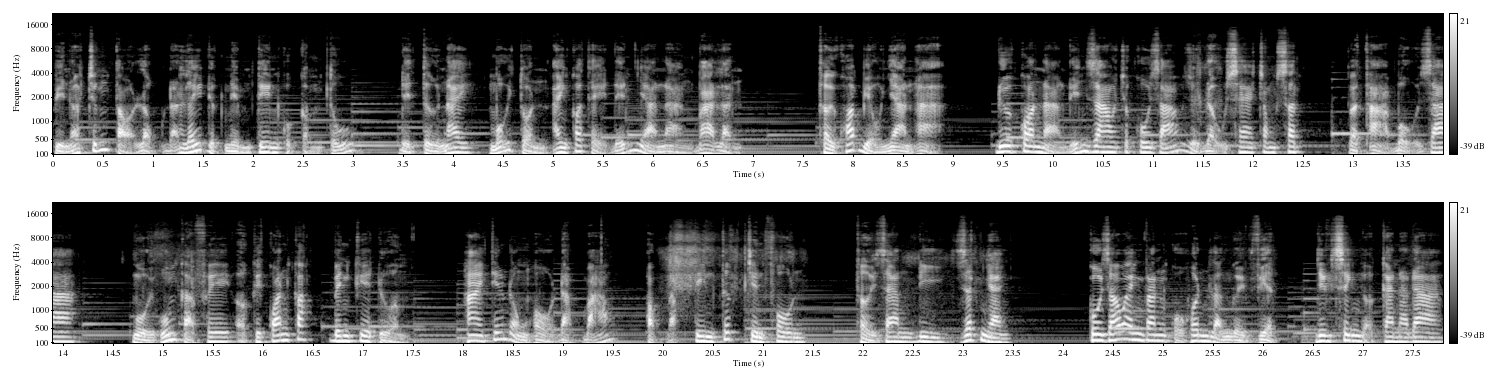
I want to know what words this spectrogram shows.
vì nó chứng tỏ Lộc đã lấy được niềm tin của Cẩm Tú để từ nay mỗi tuần anh có thể đến nhà nàng ba lần. Thời khóa biểu nhàn hạ, đưa con nàng đến giao cho cô giáo rồi đậu xe trong sân và thả bộ ra ngồi uống cà phê ở cái quán cóc bên kia đường. Hai tiếng đồng hồ đọc báo hoặc đọc tin tức trên phone, thời gian đi rất nhanh. Cô giáo Anh văn của Huân là người Việt nhưng sinh ở Canada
